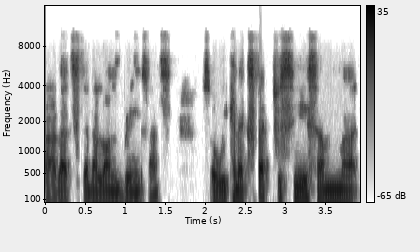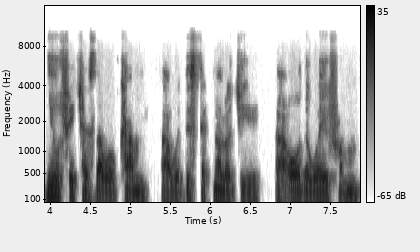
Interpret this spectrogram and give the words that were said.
uh, that standalone brings us so we can expect to see some uh, new features that will come uh, with this technology, uh, all the way from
